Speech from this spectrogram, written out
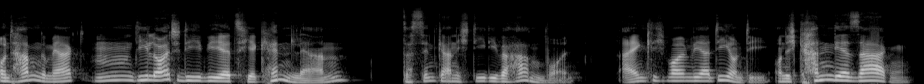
und haben gemerkt, mh, hm, die Leute, die wir jetzt hier kennenlernen, das sind gar nicht die, die wir haben wollen. eigentlich wollen wir ja die und die. Und ich kann dir sagen,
